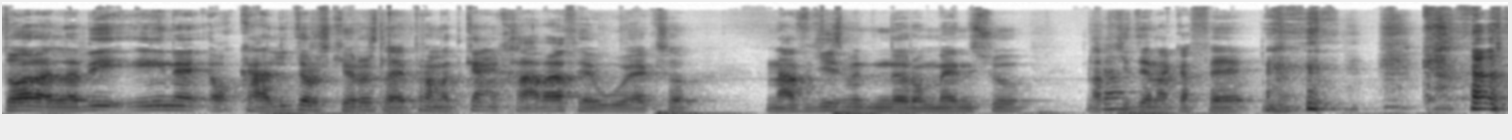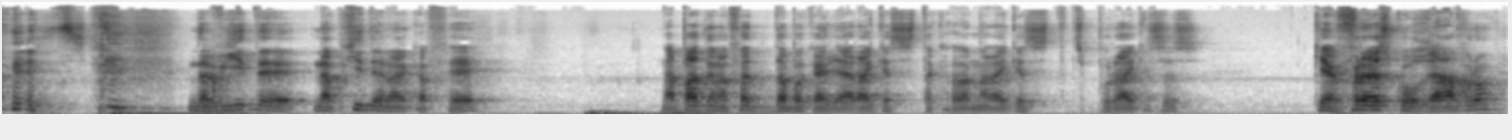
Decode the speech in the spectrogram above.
Τώρα δηλαδή είναι ο καλύτερος καιρός. Δηλαδή πραγματικά είναι χαρά Θεού έξω. Να βγεις με την ερωμένη σου, να Ποια; πιείτε ένα καφέ. Καλά λες. να, βγείτε, να πιείτε ένα καφέ. Να πάτε να φάτε τα μπακαλιαράκια σας, τα καλαμαράκια σας, τα τσιπουράκια σας. Και φρέσκο γάβρο.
